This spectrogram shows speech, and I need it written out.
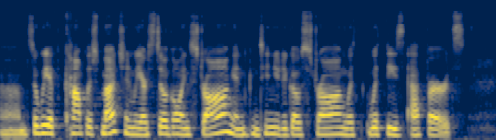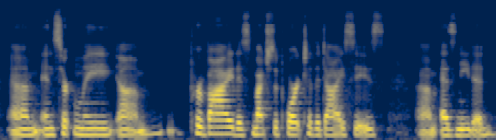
Um, so we have accomplished much, and we are still going strong and continue to go strong with with these efforts, um, and certainly um, provide as much support to the diocese um, as needed.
